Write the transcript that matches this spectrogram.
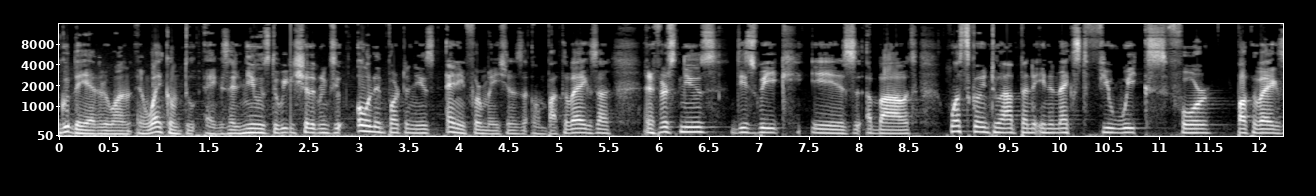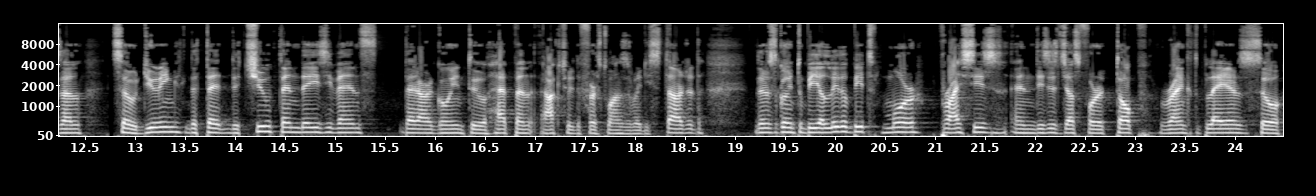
Good day everyone and welcome to Exile News, the weekly show that brings you all important news and information on Path of Exile. And first news this week is about what's going to happen in the next few weeks for Path of Exile. So during the, the two 10 days events that are going to happen, actually the first one's already started, there's going to be a little bit more prices and this is just for top ranked players. So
